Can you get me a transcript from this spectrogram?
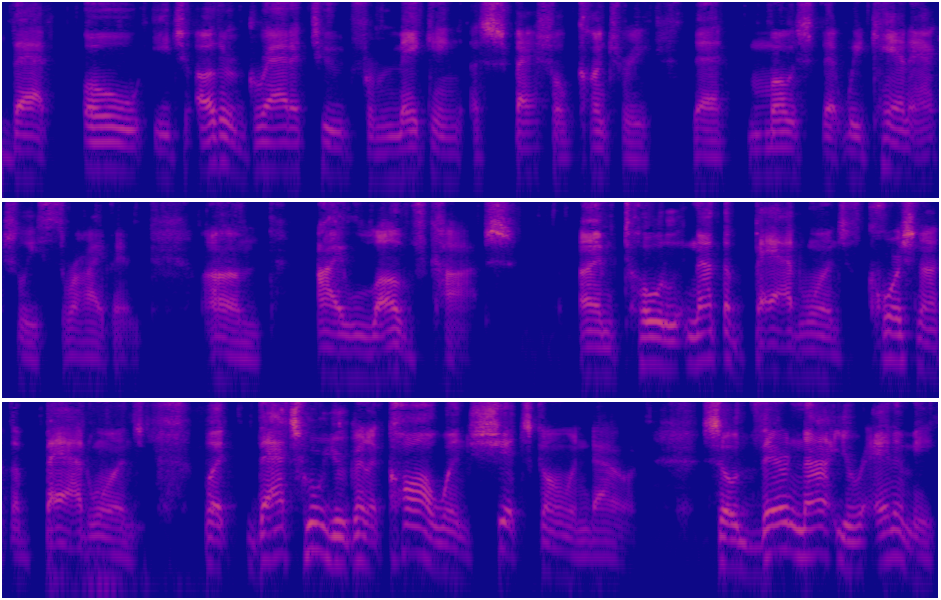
that owe each other gratitude for making a special country that most that we can actually thrive in. Um, I love cops. I'm totally not the bad ones, of course, not the bad ones, but that's who you're going to call when shit's going down. So they're not your enemy.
